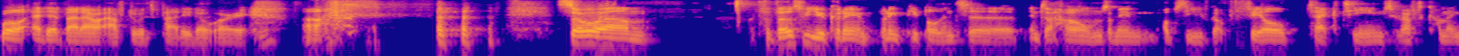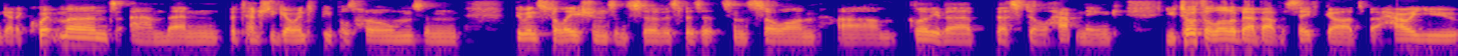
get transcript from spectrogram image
we'll edit that out afterwards, Paddy. Don't worry. Uh, so um, for those of you putting putting people into into homes, I mean, obviously you've got field tech teams who have to come and get equipment and then potentially go into people's homes and do installations and service visits and so on. Um, clearly, they're they're still happening. You talked a little bit about the safeguards, but how are you?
